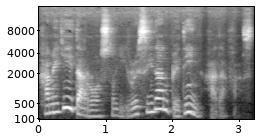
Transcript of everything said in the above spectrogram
همگی در راستای رسیدن به دین هدف است.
